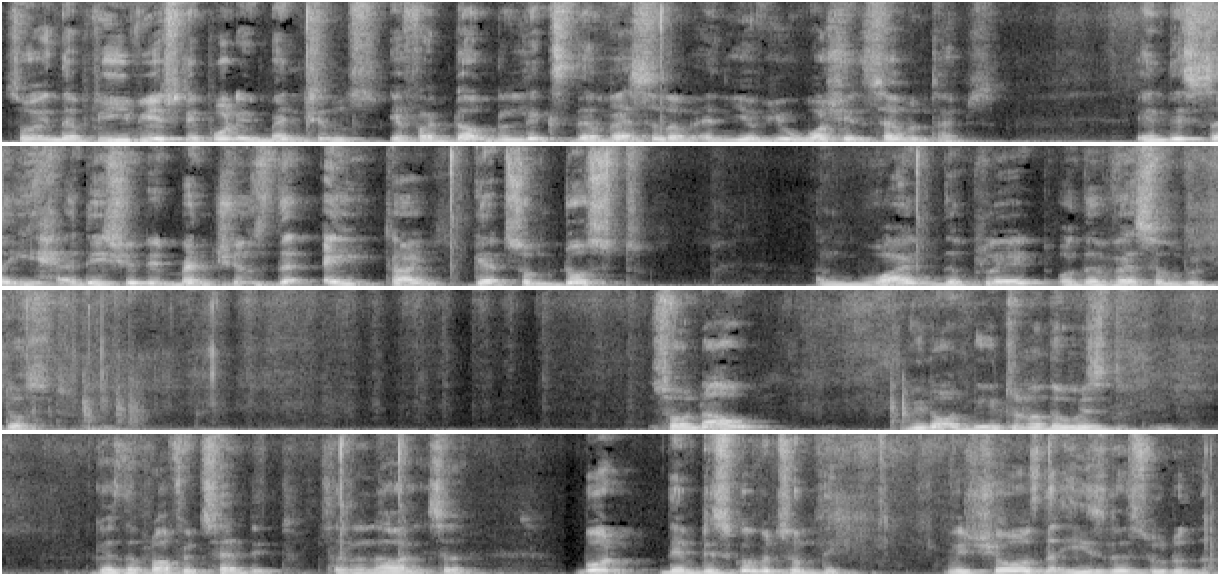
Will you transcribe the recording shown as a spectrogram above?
So in the previous report it mentions if a dog licks the vessel of any of you, wash it seven times. In this Sahih edition, it mentions the eighth time, get some dust and wipe the plate or the vessel with dust. So now, we don't need to know the wisdom because the Prophet said it. But they've discovered something which shows that he's Rasulullah.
